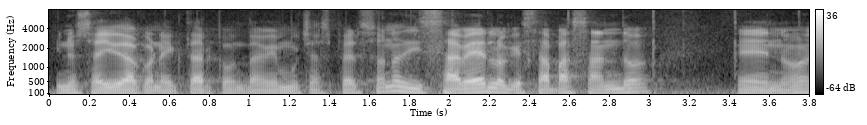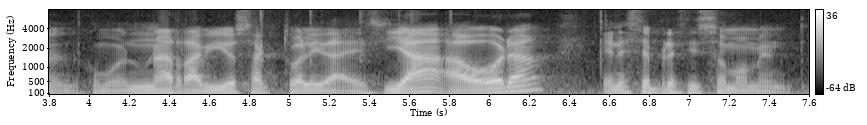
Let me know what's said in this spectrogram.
y nos ayuda a conectar con también muchas personas y saber lo que está pasando como en una rabiosa actualidad. Es ya, ahora, en este preciso momento.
